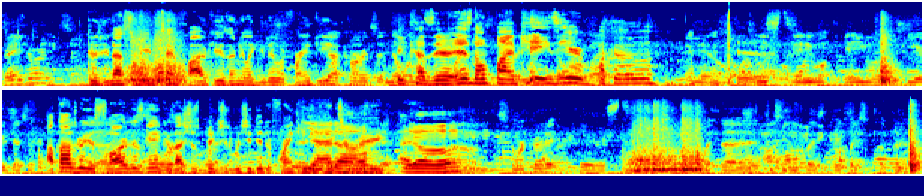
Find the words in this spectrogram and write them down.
Because you're not swinging 10 5Ks at me like you did with Frankie. You got cards that no Because one there is no 5Ks here, bucko. Anyone anyone here doesn't. I thought I was going to get slaughtered this game because I just pictured what you did to Frankie. Yeah, I It's a very- know. I know. Um, store credit, Yes. but uh, TCG plays they play split credit.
